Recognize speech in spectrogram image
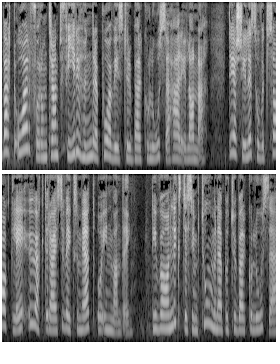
Hvert år får omtrent 400 påvist tuberkulose her i landet. Det skyldes hovedsakelig økt reisevirksomhet og innvandring. De vanligste symptomene på tuberkulose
